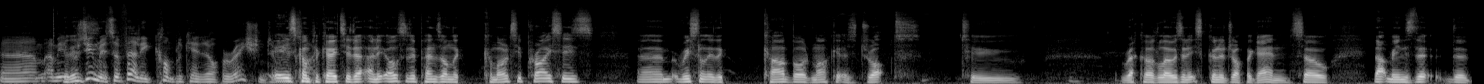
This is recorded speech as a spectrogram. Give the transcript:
Um, I mean, It is. presumably it's a fairly complicated operation. To It is complicated, and it also depends on the commodity prices. Um, recently, the cardboard market has dropped to record lows, and it's going to drop again. So that means that the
